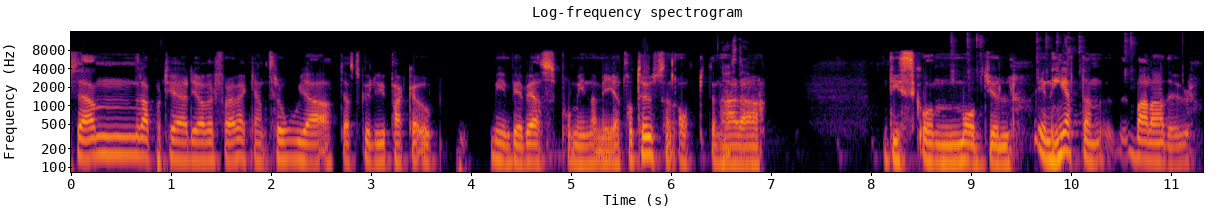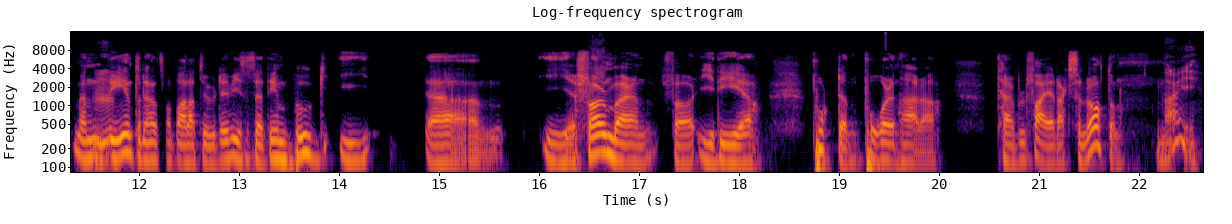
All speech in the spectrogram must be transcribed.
sen rapporterade jag väl förra veckan, tror jag, att jag skulle ju packa upp min BBS på min Amiga 2000 och den här uh, disk on module-enheten ballade ur. Men Mm. det är inte den som har ballat ur. Det visar sig att det är en bugg i, ehm, i firmwaren för IDE-porten på den här uh, Terrible Fire-acceleratorn. nej.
